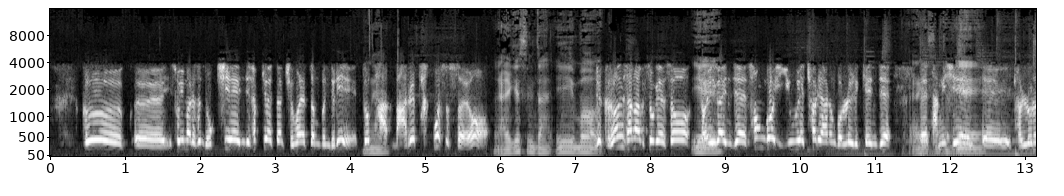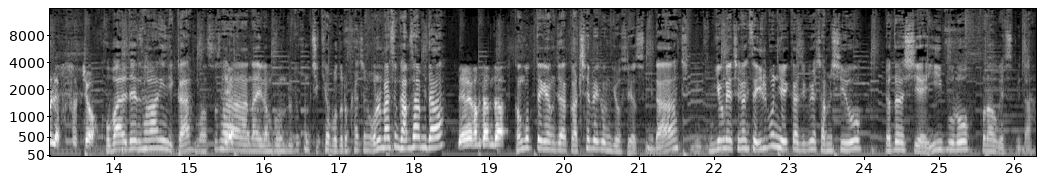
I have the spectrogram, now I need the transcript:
그 어, 소위 말해서 녹취에 이제 협조했던 증언했던 분들이 또 네. 바- 말을 바꿨었어요. 알겠습니다. 이 뭐. 이제 그런 상황 속에서 예. 저희가 이제 선거 이후에 처리하는 걸로 이렇게 이제 알겠습니다. 에, 당시에 예. 에, 결론을 냈었죠. 고발된 상황이니까 뭐 수사나 이런 부분들도 좀 지켜보도록 하죠. 오늘 말씀 감사합니다. 네, 감사합니다. 건국대 경제학과 최백은 교수였습니다. 김경래 최강기사 1분 여기까지고요. 잠시 후 8시에 2부로 돌아오겠습니다.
